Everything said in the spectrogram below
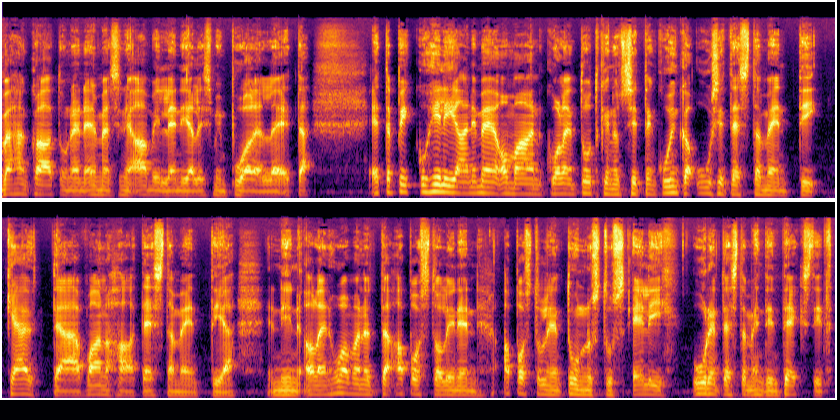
vähän kaatuneen enemmän sinne amillenialismin puolelle, että, että pikkuhiljaa nimenomaan, kun olen tutkinut sitten kuinka uusi testamentti käyttää vanhaa testamenttia, niin olen huomannut, että apostolinen, apostolinen tunnustus eli Uuden testamentin tekstit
